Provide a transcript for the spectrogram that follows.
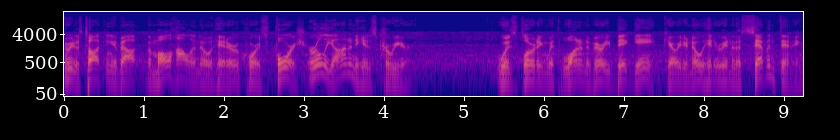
We were just talking about the Mulholland no hitter. Of course, Forsch, early on in his career, was flirting with one in a very big game. Carried a no hitter into the seventh inning.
